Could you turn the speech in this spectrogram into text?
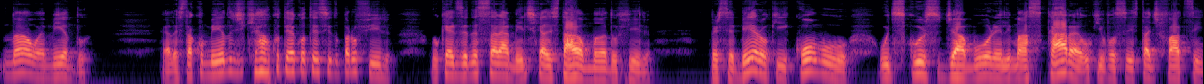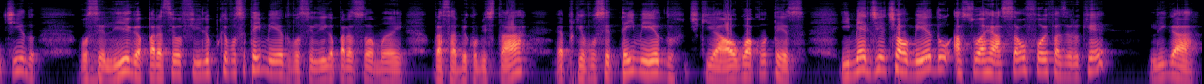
Não, é medo. Ela está com medo de que algo tenha acontecido para o filho. Não quer dizer necessariamente que ela está amando o filho. Perceberam que como o discurso de amor ele mascara o que você está de fato sentindo? Você liga para seu filho porque você tem medo. Você liga para sua mãe para saber como está, é porque você tem medo de que algo aconteça. E mediante ao medo, a sua reação foi fazer o quê? Ligar.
